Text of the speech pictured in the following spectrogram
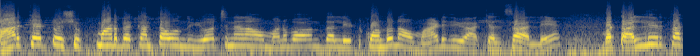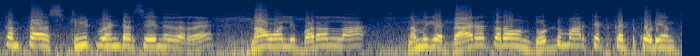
ಮಾರ್ಕೆಟ್ ಶಿಫ್ಟ್ ಮಾಡಬೇಕಂತ ಒಂದು ಯೋಚನೆ ನಾವು ಮನೋಭಾವದಲ್ಲಿ ಇಟ್ಕೊಂಡು ನಾವು ಮಾಡಿದೀವಿ ಆ ಕೆಲಸ ಅಲ್ಲಿ. ಬಟ್ ಅಲ್ಲಿರ್ತಕ್ಕಂಥ ಸ್ಟ್ರೀಟ್ ವೆಂಡರ್ಸ್ ಏನಿದ್ದಾರೆ ನಾವು ಅಲ್ಲಿ ಬರಲ್ಲ. ನಮಗೆ ಬೇರೆ ತರ ಒಂದು ದೊಡ್ಡ ಮಾರ್ಕೆಟ್ ಕಟ್ಕೊಡಿ ಅಂತ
